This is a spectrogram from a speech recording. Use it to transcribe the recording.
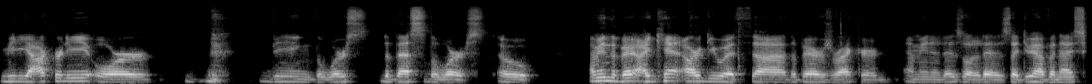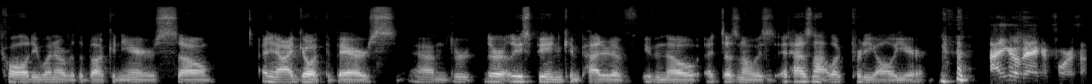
Mediocrity or being the worst, the best of the worst. Oh, I mean the Bear. I can't argue with uh, the Bears' record. I mean it is what it is. They do have a nice quality win over the Buccaneers, so you know I'd go with the Bears. Um, they're they're at least being competitive, even though it doesn't always. It has not looked pretty all year. I go back and forth on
